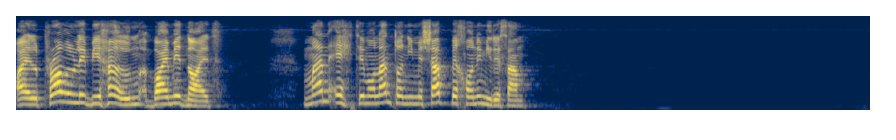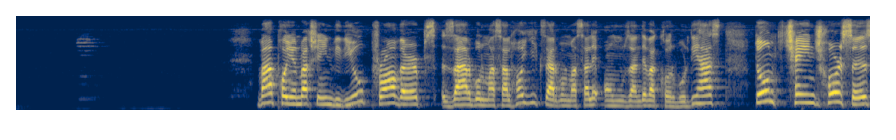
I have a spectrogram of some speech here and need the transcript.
I'll probably be home by midnight. من احتمالا تا نیمه شب به خانه می‌رسم. و پایان بخش این ویدیو Proverbs ضرب المثل ها یک ضرب المثل آموزنده و کاربردی هست Don't change horses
